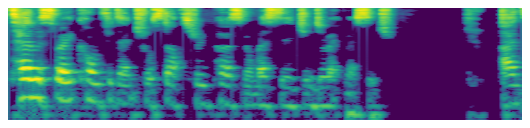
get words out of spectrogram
tell us very confidential stuff through personal message and direct message. And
